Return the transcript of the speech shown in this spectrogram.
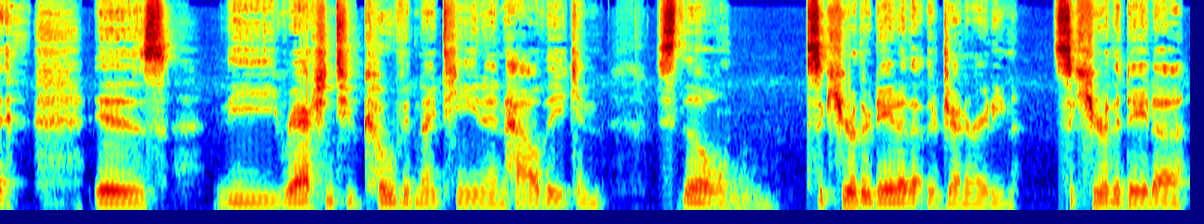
is the reaction to COVID 19 and how they can still secure their data that they're generating, secure the data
